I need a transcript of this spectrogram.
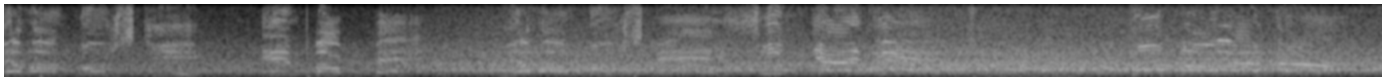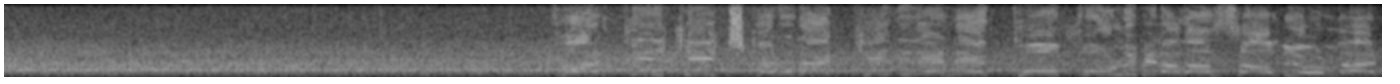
Lewandowski, Mbappe, Lewandowski ve şut geldi. Top ağlarda. Farkı ikiye çıkararak kendilerine konforlu bir alan sağlıyorlar.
